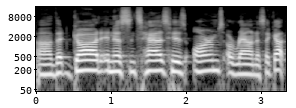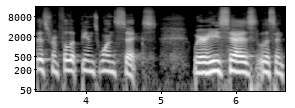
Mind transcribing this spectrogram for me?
Uh, that God, in essence, has his arms around us. I got this from Philippians 1 6, where he says, Listen,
